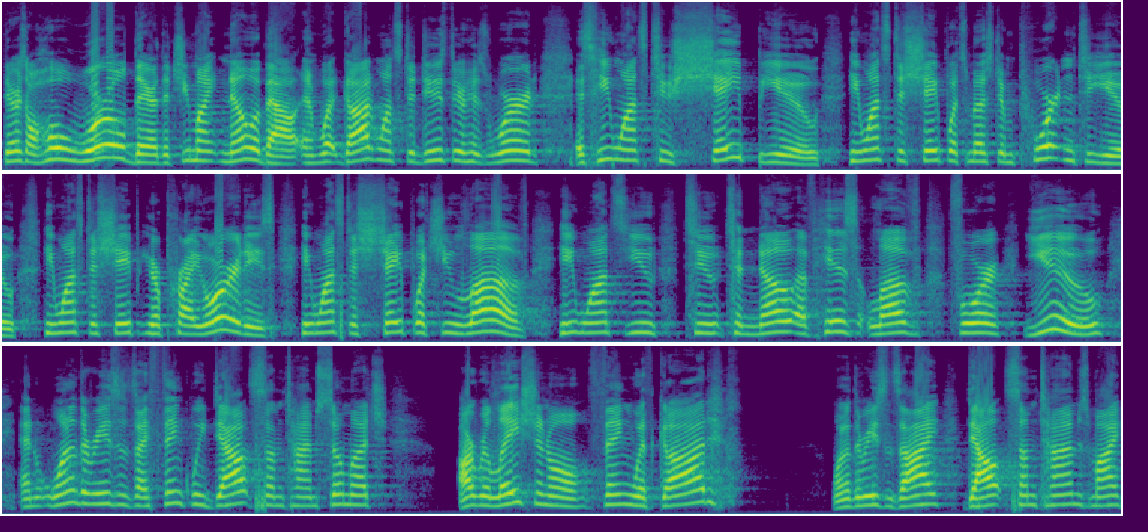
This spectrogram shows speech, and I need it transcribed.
there's a whole world there that you might know about. And what God wants to do through His Word is He wants to shape you. He wants to shape what's most important to you. He wants to shape your priorities. He wants to shape what you love. He wants you to, to know of His love for you. And one of the reasons I think we doubt sometimes so much our relational thing with God one of the reasons I doubt sometimes my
